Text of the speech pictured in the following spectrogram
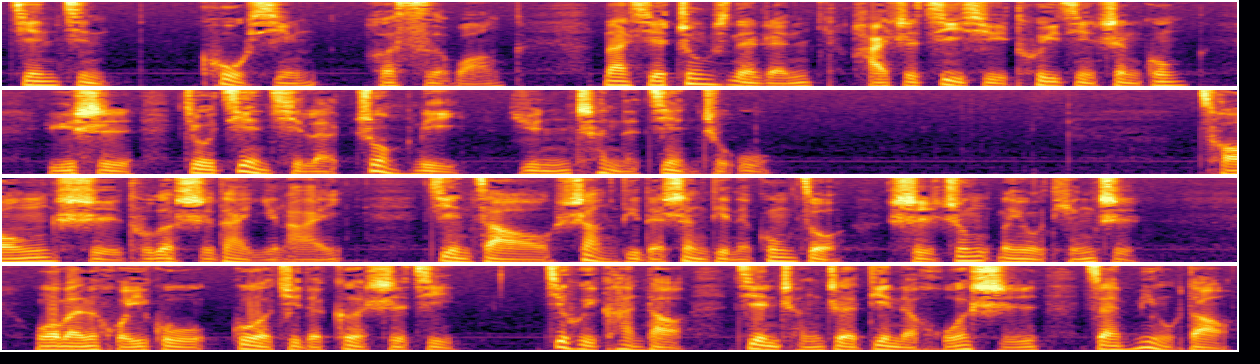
监禁、酷刑和死亡，那些忠心的人还是继续推进圣功，于是就建起了壮丽匀称的建筑物。从使徒的时代以来，建造上帝的圣殿的工作始终没有停止。我们回顾过去的各世纪，就会看到建成这殿的活石在谬道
